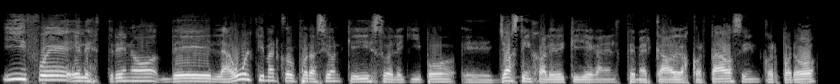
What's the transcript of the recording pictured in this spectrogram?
y fue el estreno de la última incorporación que hizo el equipo eh, Justin Holiday que llega en este mercado de los cortados, se incorporó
